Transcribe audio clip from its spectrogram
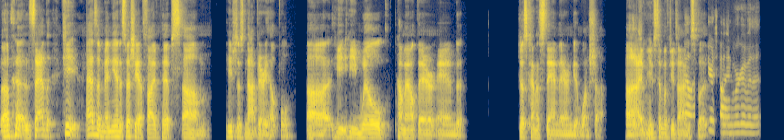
Uh, uh, sadly, he as a minion, especially at five pips, um, he's just not very helpful. Uh, he he will come out there and just kind of stand there and get one shot. Uh, I've used him a few times, no, but here's fine. We're good with it.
